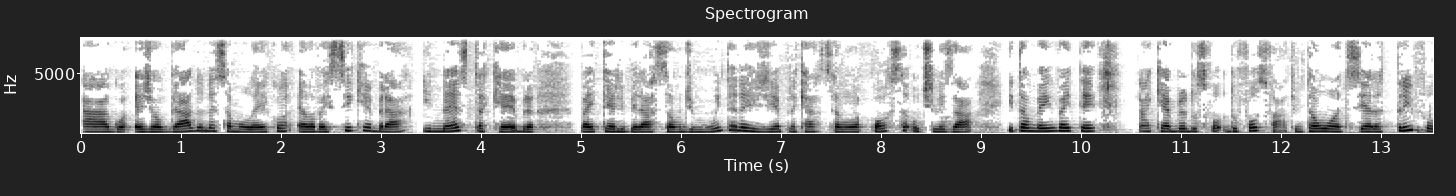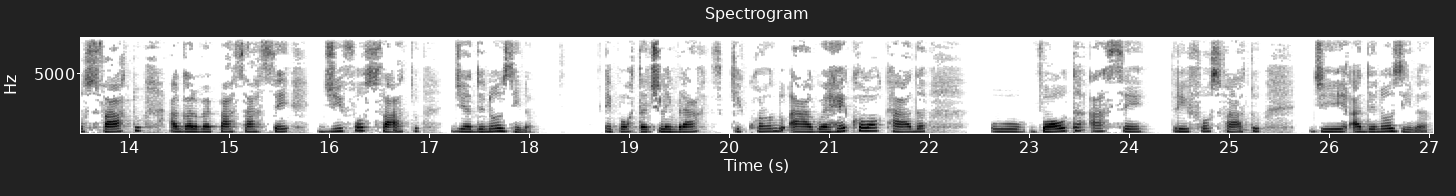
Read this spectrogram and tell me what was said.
a água é jogada nessa molécula, ela vai se quebrar e nesta quebra vai ter a liberação de muita energia para que a célula possa utilizar e também vai ter a quebra do, do fosfato. Então, antes era trifosfato, agora vai passar a ser difosfato de adenosina. É importante lembrar que quando a água é recolocada, o, volta a ser trifosfato de adenosina.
